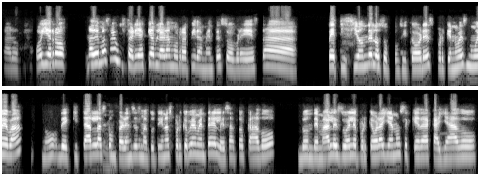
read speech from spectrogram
Claro. Oye, Ro, además me gustaría que habláramos rápidamente sobre esta petición de los opositores, porque no es nueva, ¿no? De quitar las conferencias matutinas, porque obviamente les ha tocado donde más les duele, porque ahora ya no se queda callado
